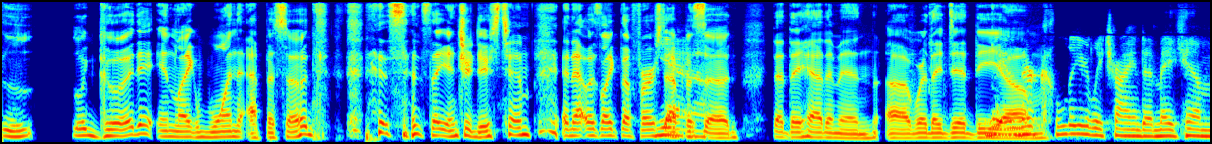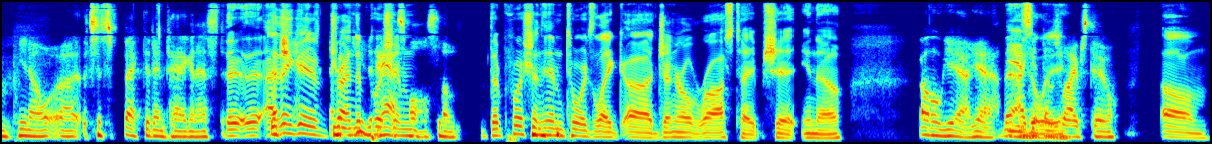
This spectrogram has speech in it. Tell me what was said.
l- good in like one episode since they introduced him and that was like the first Yeah. episode that they had him in uh where they did the They're, they're um clearly trying to make him, you know, a suspected antagonist. they're- they're- i think they're I mean, trying to push him asshole, so- they're pushing him towards like uh general ross type shit you know Oh yeah, yeah. Th- I get Easily. those vibes too. Um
